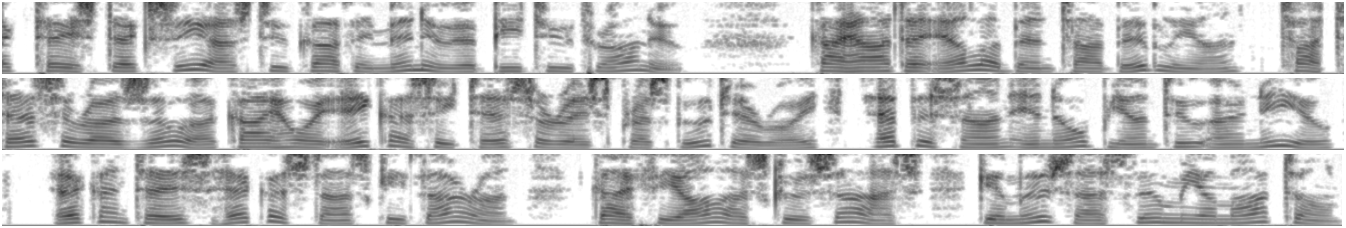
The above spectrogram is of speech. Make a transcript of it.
ectes dexias tu kathimenu epitu thranu kai hata elaben ta biblion, ta tessera zoa kai hoi ekasi tesseres presbyteroi, episan enopion tu arniu, ekantes hekastas kitharon, kai fialas crusas, gemusas thumiamaton,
